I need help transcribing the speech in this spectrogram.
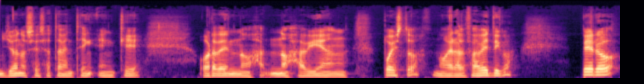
yo no sé exactamente en, qué orden nos, habían puesto, no era alfabético. Pero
